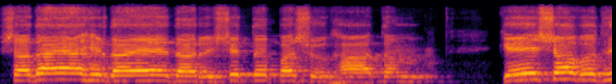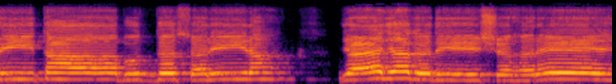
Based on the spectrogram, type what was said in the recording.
shadaya hridaya darshit pashughatam. Keshavadhrita buddha sarira जय जगदीश हरे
